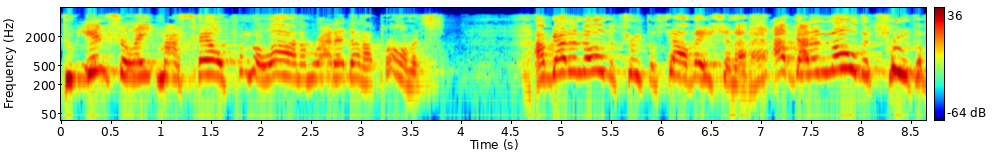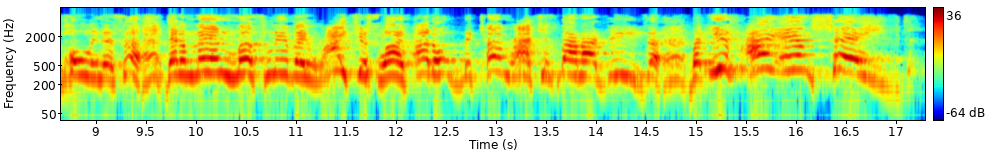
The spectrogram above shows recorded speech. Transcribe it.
to insulate myself from the lie. And I'm right at done, I promise. I've got to know the truth of salvation. I've got to know the truth of holiness. Uh, that a man must live a righteous life. I don't become righteous by my deeds. Uh, but if I am saved,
